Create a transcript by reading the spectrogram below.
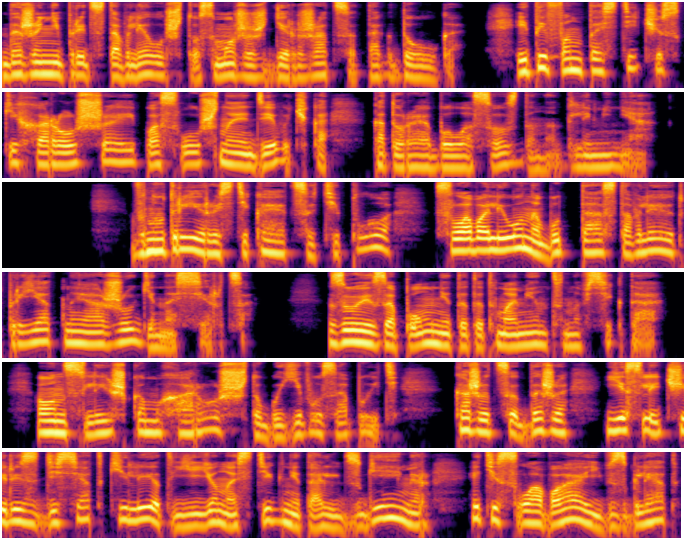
Даже не представлял, что сможешь держаться так долго. И ты фантастически хорошая и послушная девочка, которая была создана для меня. Внутри растекается тепло, слова Леона будто оставляют приятные ожоги на сердце. Зои запомнит этот момент навсегда. Он слишком хорош, чтобы его забыть. Кажется, даже если через десятки лет ее настигнет Альцгеймер, эти слова и взгляд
